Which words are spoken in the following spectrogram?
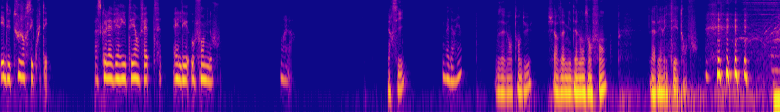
et de toujours s'écouter. Parce que la vérité, en fait, elle est au fond de nous. Voilà. Merci. Bah de rien. Vous avez entendu, chers amis d'Allons Enfants, la vérité est en vous.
